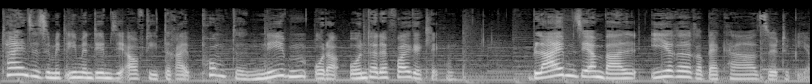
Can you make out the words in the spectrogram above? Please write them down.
Teilen Sie sie mit ihm, indem Sie auf die drei Punkte neben oder unter der Folge klicken. Bleiben Sie am Ball, Ihre Rebecca Sötebier.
